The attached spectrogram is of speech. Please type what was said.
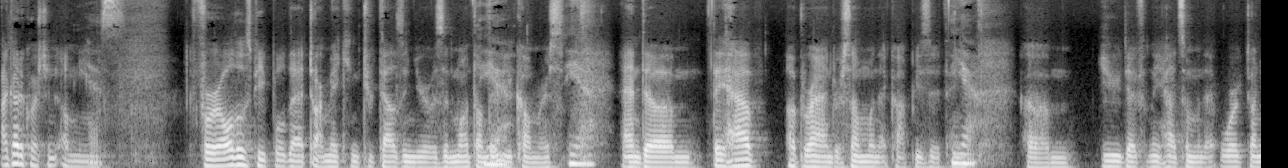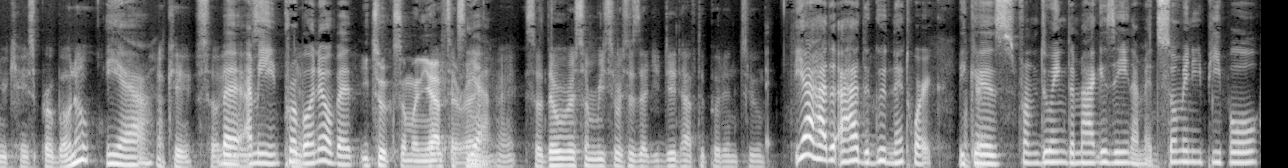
I got a question. Um, Yes. For all those people that are making 2,000 euros a month on their e-commerce Yeah. and um, they have a brand or someone that copies it. and, Yeah. Um, you definitely had someone that worked on your case pro bono. Yeah. Okay. So, it But I mean, pro yeah. bono, but He took some money after, right? Yeah. right. So there were some resources that you did have to put into. yeah, I had I had a good network because from doing the magazine, I met so many people.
